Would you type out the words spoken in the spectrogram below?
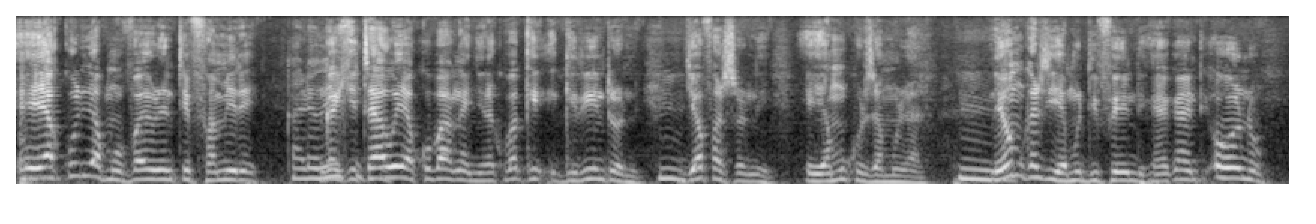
eyakulira mu violent family. Kale nga kitaawe yakubanga nyina kuba clinton Mm. jefferson eyamukuza mulala. Mm. naye omukazi yamudefendinga. Yaga nti ono yakulira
